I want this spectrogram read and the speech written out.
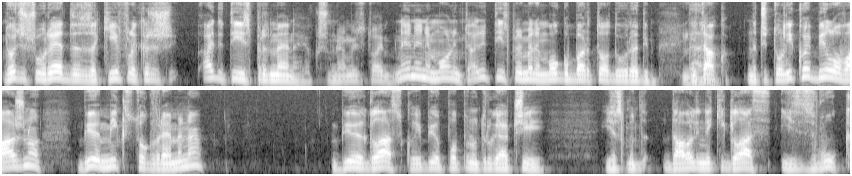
dođeš u red za kifle, kažeš, ajde ti ispred mene. Ja kažem, nemoj stojim. Ne, ne, ne, molim te, ajde ti ispred mene, mogu bar to da uradim. Da, I da. tako. Znači, toliko je bilo važno, bio je miks tog vremena, bio je glas koji je bio potpuno drugačiji, jer smo davali neki glas i zvuk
